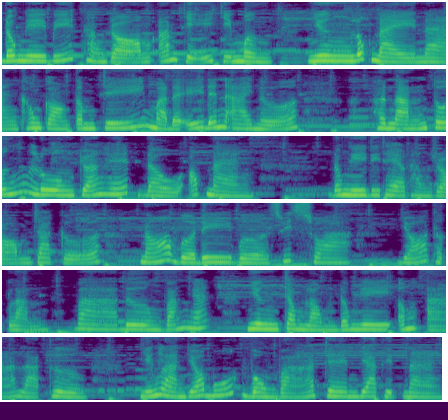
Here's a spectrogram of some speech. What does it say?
Đông Nghi biết thằng Rộm ám chỉ chị mừng, Nhưng lúc này nàng không còn tâm trí mà để ý đến ai nữa. Hình ảnh Tuấn luôn choáng hết đầu óc nàng. Đông Nghi đi theo thằng Rộm ra cửa. Nó vừa đi vừa suýt xoa. Gió thật lạnh và đường vắng ngắt, nhưng trong lòng Đông Nghi ấm ả lạ thường. Những làn gió buốt vồn vã trên da thịt nàng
